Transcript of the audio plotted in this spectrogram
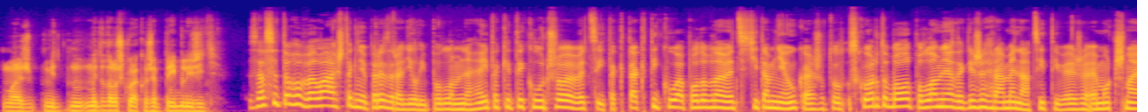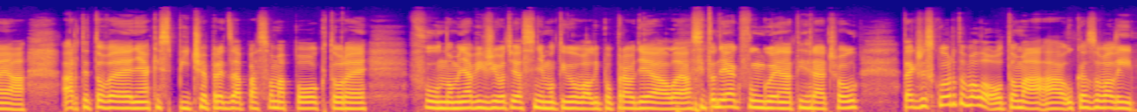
môžeš mi, mi to trošku akože približiť. Zase toho veľa až tak neprezradili, podľa mňa, hej, také tie kľúčové veci, tak taktiku a podobné veci ti tam neukážu. To, skôr to bolo podľa mňa také, že hráme na city, vieš, že emočné a artetové nejaké spíče pred zápasom a po, ktoré, fú, no mňa by v živote asi nemotivovali popravde, ale asi to nejak funguje na tých hráčov. Takže skôr to bolo o tom a, a ukazovali,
